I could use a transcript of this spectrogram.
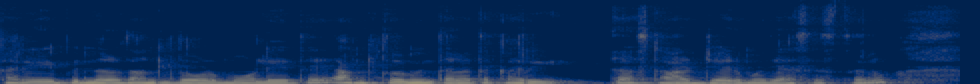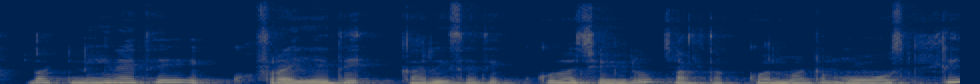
కర్రీ అయిపోయిన తర్వాత అంట్లు తోమడమో లేదా అంట్లు తోమిన తర్వాత కర్రీ స్టార్ట్ చేయడము చేసేస్తాను. బట్ నేనైతే ఎక్కువ ఫ్రై అయితే కర్రీస్ అయితే ఎక్కువ చేయను. చాలా తక్కువ అనమాట మోస్ట్లీ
